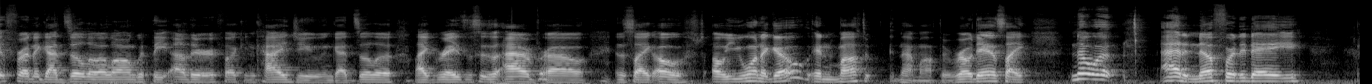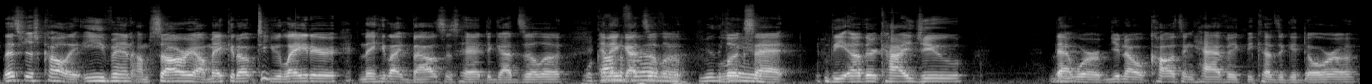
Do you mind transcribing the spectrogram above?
in front of Godzilla along with the other fucking kaiju, and Godzilla like raises his eyebrow and it's like, "Oh, oh, you want to go?" And Mothra, not Mothra, Rodan's like, "You know what? I had enough for today. Let's just call it even. I'm sorry. I'll make it up to you later." And then he like bows his head to Godzilla, and then Godzilla the looks king. at the other kaiju that were, you know, causing havoc because of Ghidorah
